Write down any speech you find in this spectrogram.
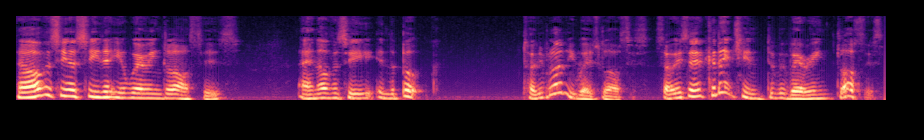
Now, obviously, I see that you're wearing glasses, and obviously, in the book, Tony Balony wears glasses. So, is there a connection to wearing glasses?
